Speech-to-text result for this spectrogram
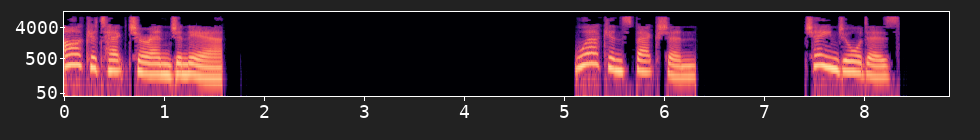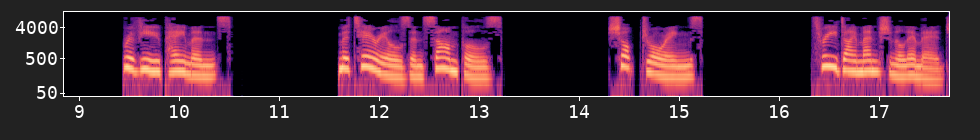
Architecture engineer Work inspection. Change orders. Review payments. Materials and samples. Shop drawings. Three-dimensional image.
